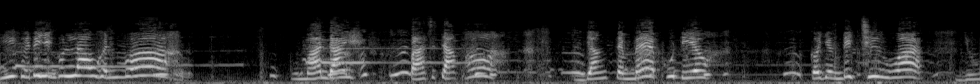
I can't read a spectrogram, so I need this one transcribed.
พี่เคยได้ยินคนเล่ากันว่า กุมารใดปราศจากพ่อ ยังแต่แม่ผู้เดียว ก็ยังได้ชื่อว่า อยู่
